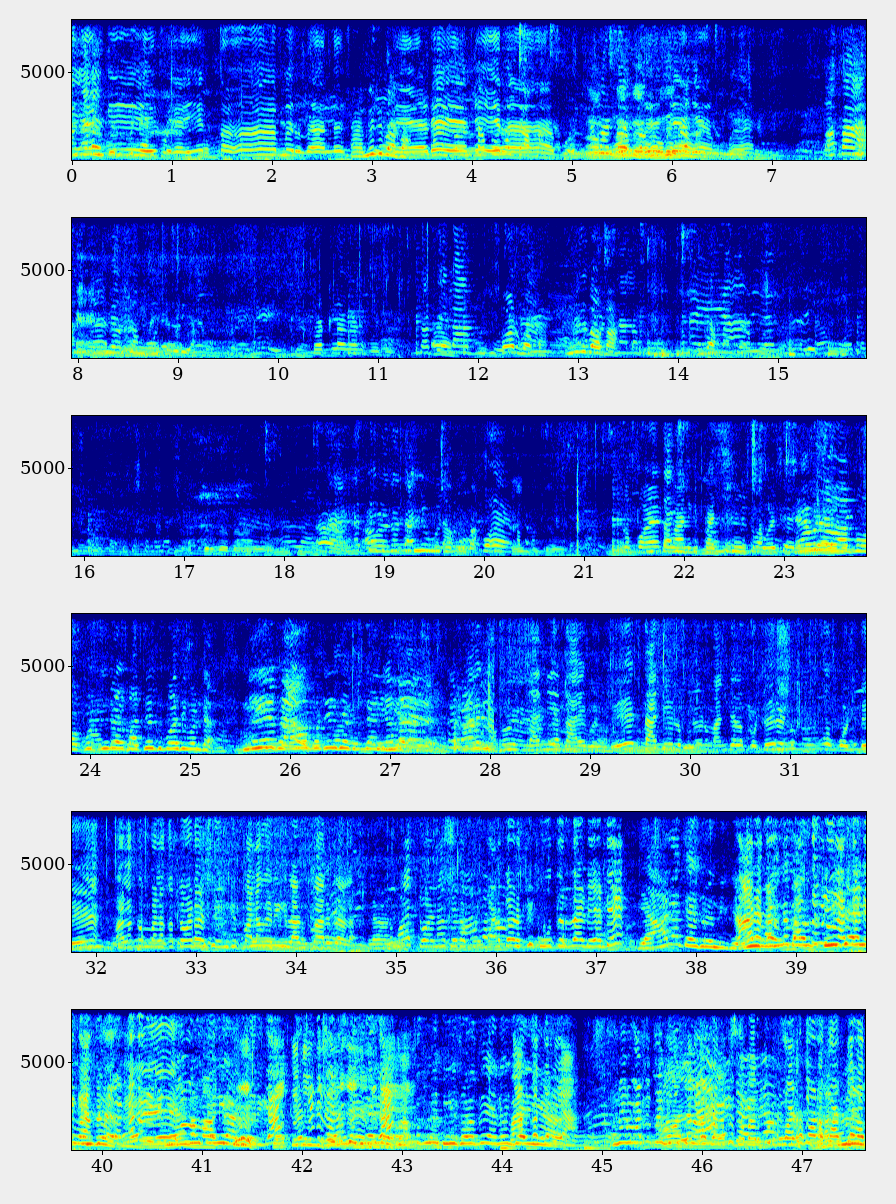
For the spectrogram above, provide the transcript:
அவ்வளோ தூக்கி ரெண்டு தூக்கி ரெண்டு போடுங்க போகணுமே பாப்பா போடு பாப்பா இது பாப்பா தண்ணியை காய வச்சு தண்ணியில் போட்டு மஞ்சளை போட்டு ரெண்டு பூவை போட்டு வழக்கம் பழக்கத்தோட செஞ்சு பழகிறீங்களான்னு பாருங்க மரத்தோட தூக்கி ஊத்துறதா டேடி யாரை கேக்குறேன் நீங்க யாரை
